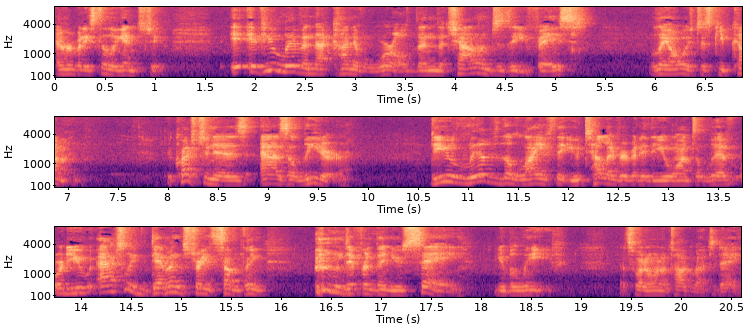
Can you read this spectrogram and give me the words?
Everybody's still against you. If you live in that kind of a world, then the challenges that you face, well, they always just keep coming. The question is, as a leader, do you live the life that you tell everybody that you want to live, or do you actually demonstrate something different than you say you believe? That's what I want to talk about today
